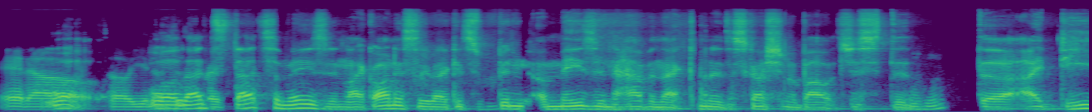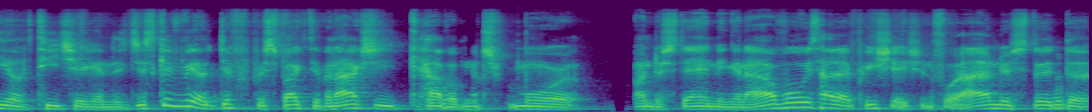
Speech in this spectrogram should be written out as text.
And um, well, so, you know, well, that's person. that's amazing. Like honestly, like it's been amazing having that kind of discussion about just the mm-hmm. the idea of teaching, and it just gives me a different perspective. And I actually have mm-hmm. a much more understanding, and I've always had an appreciation for it. I understood mm-hmm. the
